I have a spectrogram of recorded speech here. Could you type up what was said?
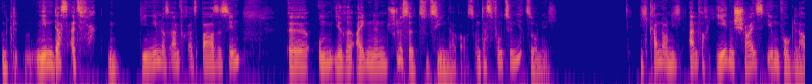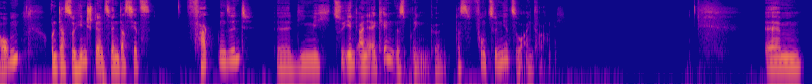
und nehmen das als Fakten. Die nehmen das einfach als Basis hin, äh, um ihre eigenen Schlüsse zu ziehen daraus. Und das funktioniert so nicht. Ich kann doch nicht einfach jeden Scheiß irgendwo glauben und das so hinstellen, als wenn das jetzt Fakten sind, äh, die mich zu irgendeiner Erkenntnis bringen können. Das funktioniert so einfach nicht. Ähm,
